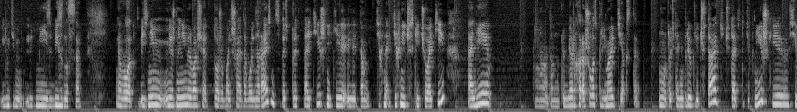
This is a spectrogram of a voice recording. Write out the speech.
людьми, людьми из бизнеса. Вот. Без ним, между ними вообще тоже большая довольно разница. То есть айтишники или там техни- технические чуваки, они, а, там, например, хорошо воспринимают тексты. Ну, то есть они привыкли читать, читать эти книжки, C++,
